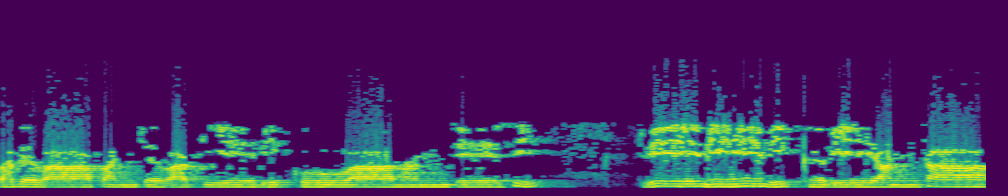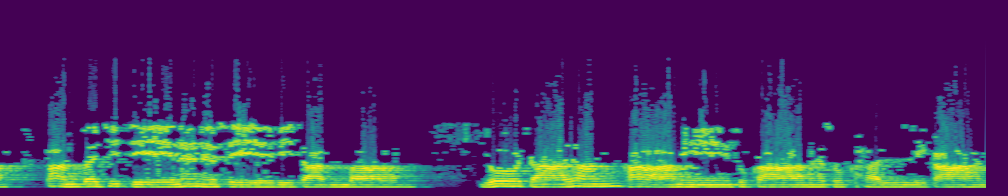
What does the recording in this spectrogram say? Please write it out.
භගවා පංච වාක්‍යේ භික්ඛු ආමන්තේසි ද්වේ මේ භික්ඛවේ අන්තා පබ්බචිතේන සේවිතම්බා යෝ ඡායං කාමේ සුඛාන සුඛල්ලිකාන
